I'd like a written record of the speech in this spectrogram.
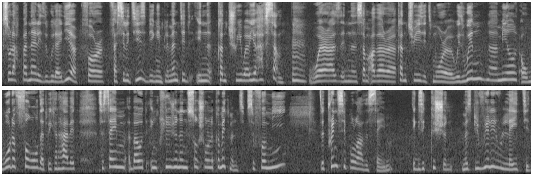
Solar panel is a good idea for facilities being implemented in a country where you have sun, mm. whereas in uh, some other uh, countries it's more uh, with windmill or waterfall that we can have it. It's the same about inclusion and social commitment. So for me, the principles are the same. Execution must be really related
